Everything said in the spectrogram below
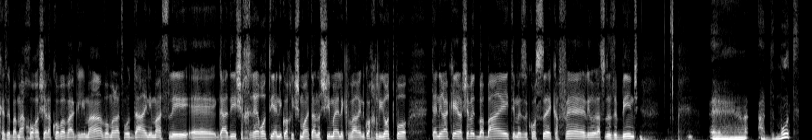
כזה במאחורה של הכובע והגלימה ואומר לעצמו די נמאס לי גדי שחרר אותי אין לי כוח לשמוע את האנשים האלה כבר אין לי כוח להיות פה תן לי רק לשבת בבית עם איזה כוס קפה לעשות איזה בינג'. הדמות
